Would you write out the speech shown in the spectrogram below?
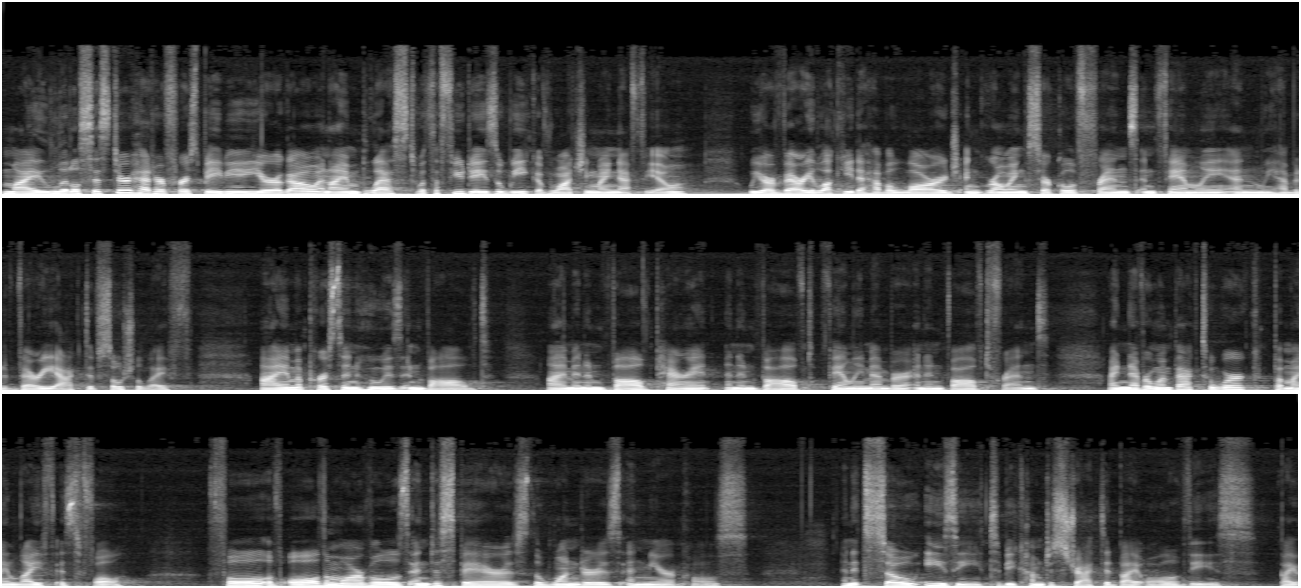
my little sister had her first baby a year ago, and I am blessed with a few days a week of watching my nephew. We are very lucky to have a large and growing circle of friends and family, and we have a very active social life. I am a person who is involved. I'm an involved parent, an involved family member, an involved friend. I never went back to work, but my life is full, full of all the marvels and despairs, the wonders and miracles. And it's so easy to become distracted by all of these, by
